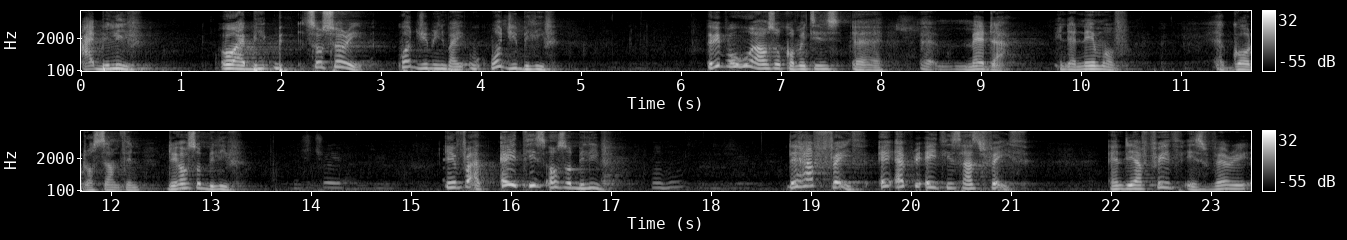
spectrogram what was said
I believe. Oh, I believe. So sorry. What do you mean by what do you believe? The people who are also committing uh, uh, murder in the name of a god or something, they also believe. It's true. In fact, atheists also believe. They have faith. Every atheist has faith. And their faith is very,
